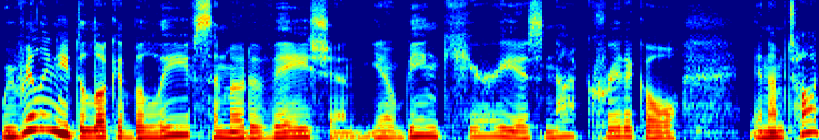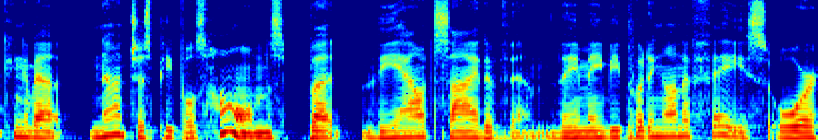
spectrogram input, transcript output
We really need to look at beliefs and motivation, you know, being curious, not critical. And I'm talking about not just people's homes, but the outside of them. They may be putting on a face, or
